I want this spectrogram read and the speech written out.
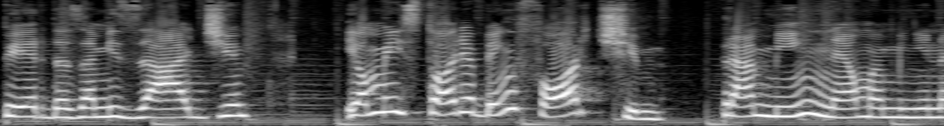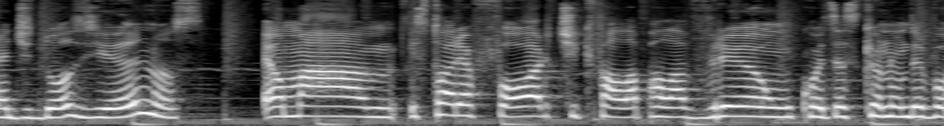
perdas, amizade. E é uma história bem forte. Pra mim, né, uma menina de 12 anos, é uma história forte que fala palavrão, coisas que eu não devo,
